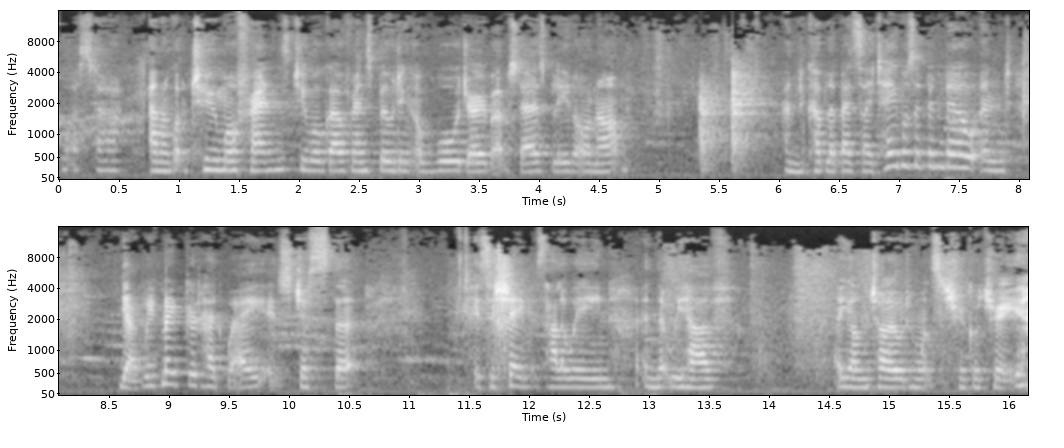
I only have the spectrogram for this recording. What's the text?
What a star. And I've got two more friends, two more girlfriends building a wardrobe upstairs, believe it or not. And a couple of bedside tables have been built and yeah, we've made good headway. It's just that it's a shame it's Halloween and that we have a young child who wants to trick or treat,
